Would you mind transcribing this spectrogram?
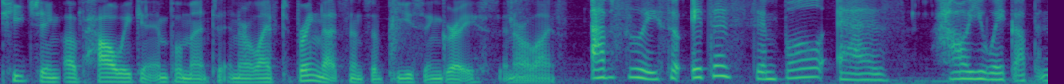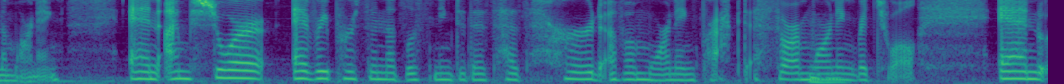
teaching of how we can implement it in our life to bring that sense of peace and grace in our life? Absolutely. So it's as simple as how you wake up in the morning. And I'm sure every person that's listening to this has heard of a morning practice or a mm-hmm. morning mm-hmm. ritual. And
